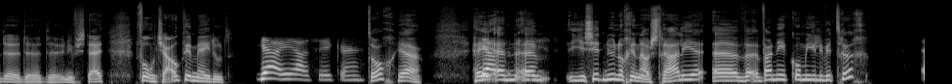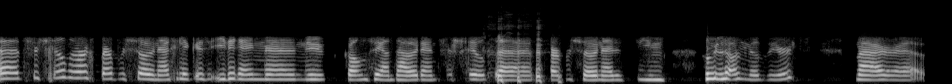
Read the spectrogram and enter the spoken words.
de, de, de universiteit, volgend jaar ook weer meedoet. Ja, ja, zeker. Toch? Ja. Hey, Ja, en ehm, je zit nu nog in Australië. Eh, wanneer komen jullie weer terug? Het verschilt heel erg per persoon. Eigenlijk is iedereen nu vakantie aan het houden en het verschilt per persoon uit het team hoe lang dat duurt. Maar eh,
